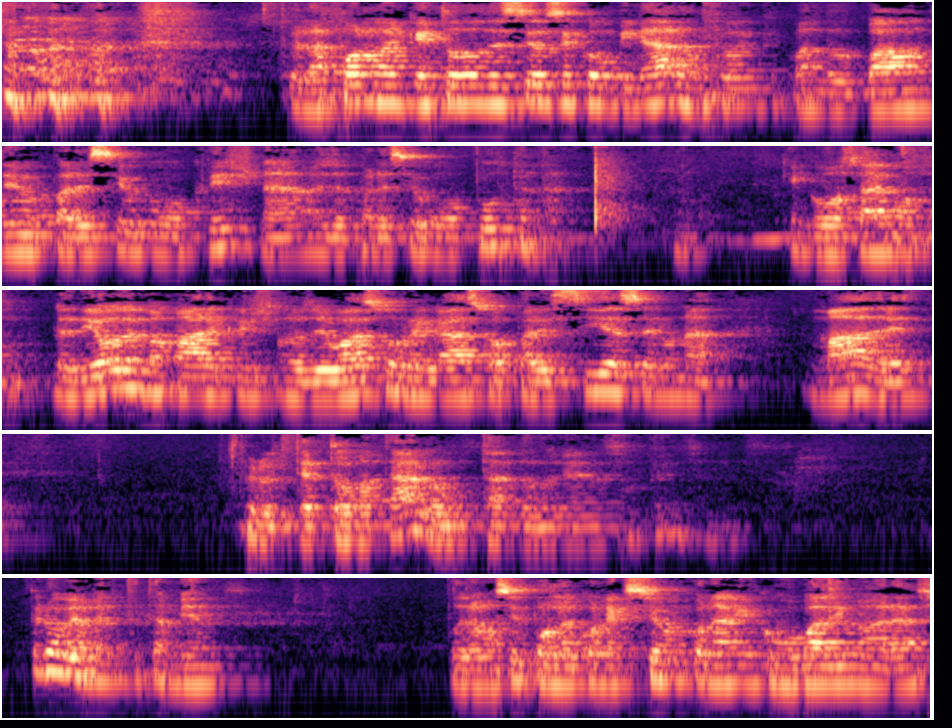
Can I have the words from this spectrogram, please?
Pero la forma en que todos los deseos se combinaron fue que cuando Bhavandeva apareció como Krishna, ella apareció como Putana quien como sabemos le dio de mamar a Krishna, lo llevó a su regazo, parecía ser una madre, pero intentó matarlo untando veneno en su pecho. Pero obviamente también podríamos ir por la conexión con alguien como Bali Maharaj.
